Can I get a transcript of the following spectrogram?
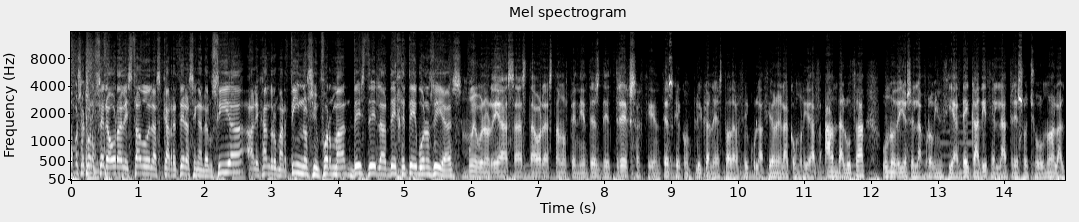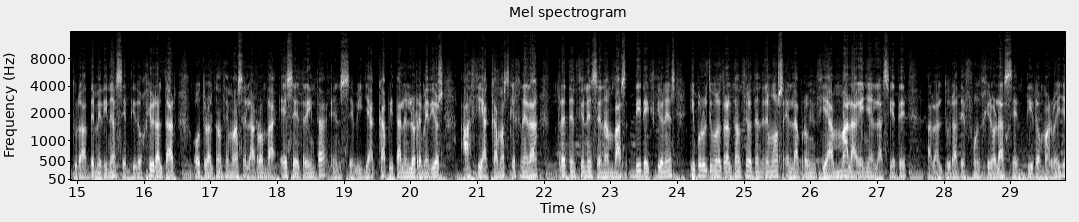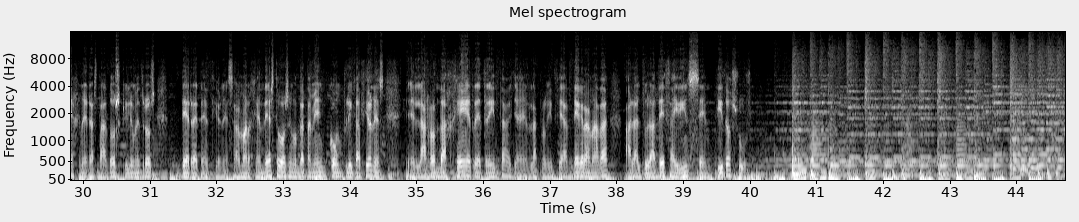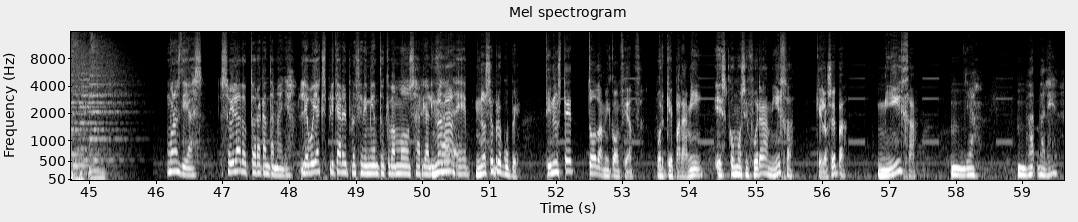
Vamos a conocer ahora el estado de las carreteras en Andalucía. Alejandro Martín nos informa desde la DGT. Buenos días. Muy buenos días. Hasta ahora estamos pendientes de tres accidentes que complican el estado de la circulación en la comunidad andaluza. Uno de ellos en la provincia de Cádiz, en la 381 a la altura de Medina, sentido Gibraltar. Otro alcance más en la ronda S30 en Sevilla capital, en Los Remedios, hacia Camas, que genera retenciones en ambas direcciones. Y por último, otro alcance lo tendremos en la provincia malagueña, en la 7, a la altura de Fuengirola, sentido Marbella genera hasta 2 kilómetros de retenciones. Al margen de esto vamos a encontrar también complicaciones en la ronda GR30, ya en la provincia de Granada, a la altura de Zaidín, sentido sur. Buenos días, soy la doctora Cantanaya. Le voy a explicar el procedimiento que vamos a realizar. No, no, eh, no se preocupe. Tiene usted toda mi confianza. Porque para mí es como si fuera mi hija. Que lo sepa. Mi hija. mm, Ya. Va- vale.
